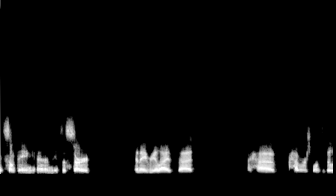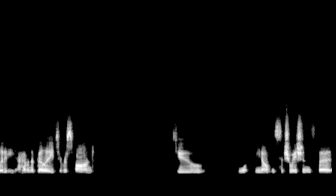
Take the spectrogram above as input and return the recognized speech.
it's something and it's a start. And I realized that I have I have a responsibility. I have an ability to respond to you know the situations that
